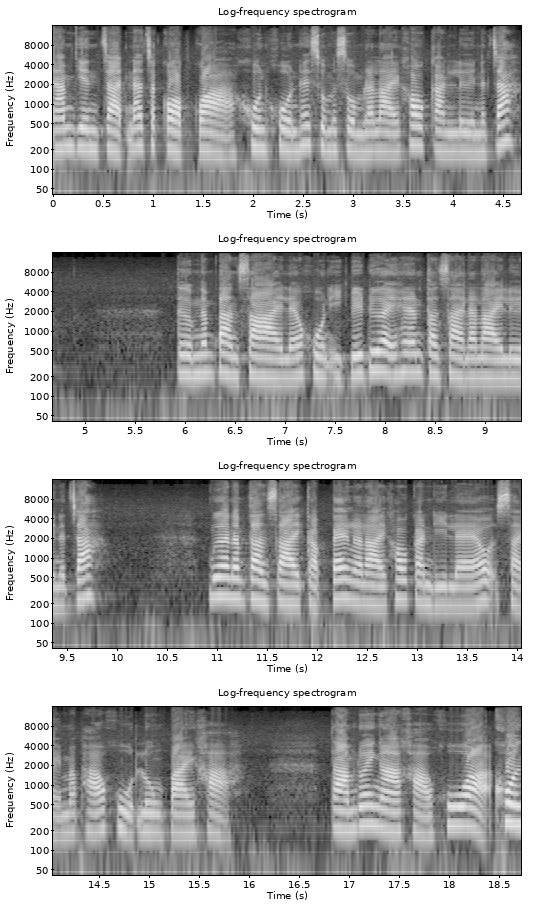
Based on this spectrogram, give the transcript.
น้ำเย็นจัดน่าจะกรอบกว่า คนๆให้ส่วนผสมละลายเข้ากันเลยนะจ๊ะ เติมน้ำตาลทรายแล้วคนอีกเรื่อยๆ ให้น้ำตาลทรายละลายเลยนะจ๊ะ เมื่อน้ำตาลทรายกับแป้งละลายเข้ากันดีแล้ว ใส่มะพร้าวขูดลงไปค่ะ ตามด้วยงาขาวคั่ว คน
